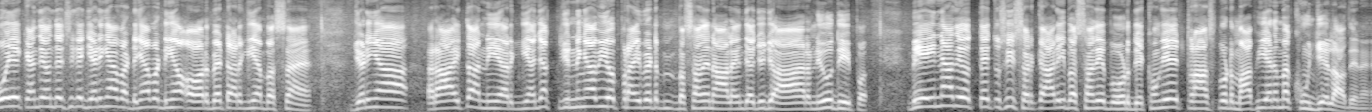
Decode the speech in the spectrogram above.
ਉਹ ਇਹ ਕਹਿੰਦੇ ਹੁੰਦੇ ਸੀ ਕਿ ਜਿਹੜੀਆਂ ਵੱਡੀਆਂ ਵੱਡੀਆਂ ਔਰਬਿਟ ਵਰਗੀਆਂ ਬੱਸਾਂ ਹੈ, ਜਿਹੜੀਆਂ ਰਾਜਧਾਨੀ ਵਰਗੀਆਂ ਜਾਂ ਜਿੰਨੀਆਂ ਵੀ ਉਹ ਪ੍ਰਾਈਵੇਟ ਬੱਸਾਂ ਦੇ ਨਾਂ ਲੈਂਦੇ ਆ, ਜੁਝਾਰ, ਨਿਊਦੀਪ ਵੀ ਇਹਨਾਂ ਦੇ ਉੱਤੇ ਤੁਸੀਂ ਸਰਕਾਰੀ ਬੱਸਾਂ ਦੇ ਬੋਰਡ ਦੇਖੋਗੇ ਟਰਾਂਸਪੋਰਟ ਮਾਫੀਆ ਨੂੰ ਮੈਂ ਖੂੰਜੇ ਲਾ ਦੇਣਾ।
